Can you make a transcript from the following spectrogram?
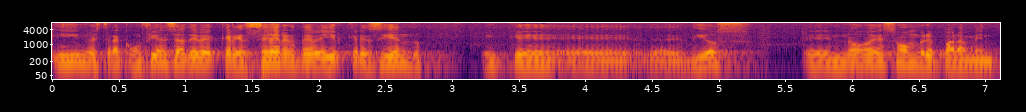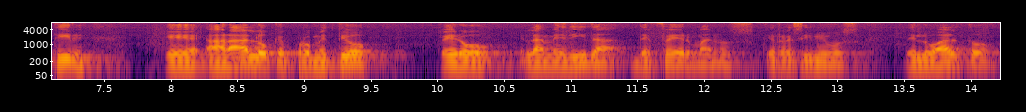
y, nuestra confianza debe crecer, debe ir creciendo en que eh, Dios eh, no es hombre para mentir, que hará lo que prometió, pero la medida de fe, hermanos, que recibimos de lo alto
